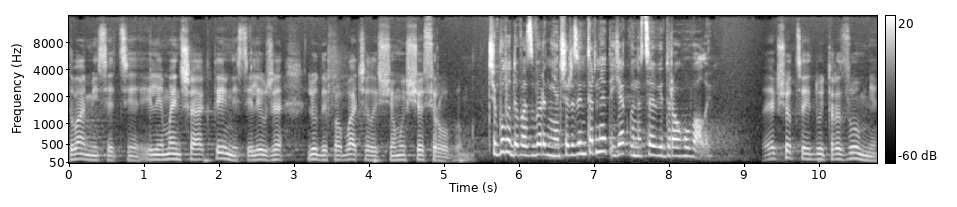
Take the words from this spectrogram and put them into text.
два місяці, і менша активність, і вже люди побачили, що ми щось робимо. Чи були до вас звернення через інтернет і як ви на це відреагували? Якщо це йдуть розумні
